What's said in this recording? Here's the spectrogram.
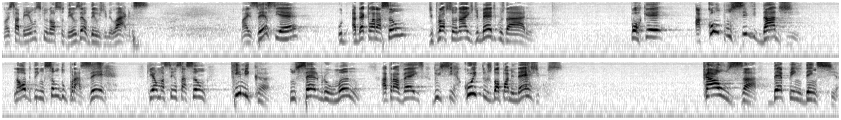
Nós sabemos que o nosso Deus é o Deus de milagres. Mas esse é a declaração de profissionais, de médicos da área. Porque a compulsividade na obtenção do prazer, que é uma sensação química no cérebro humano, através dos circuitos dopaminérgicos, causa dependência.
